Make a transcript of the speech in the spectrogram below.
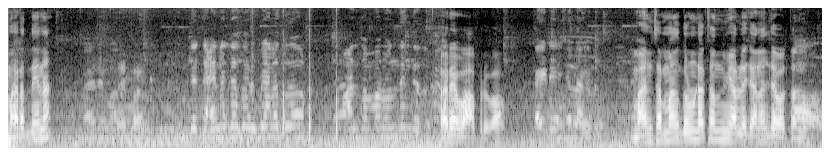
मारत नाही ना? तुमच्या चॅनलच्या तर्फे आला तर मान सन्मान होऊन जाईल त्याचं. अरे बाप रे बाप. काही टेन्शन नाही घेत मान सन्मान करून टाकता तुम्ही आपल्या चॅनलच्या वरता. हो.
